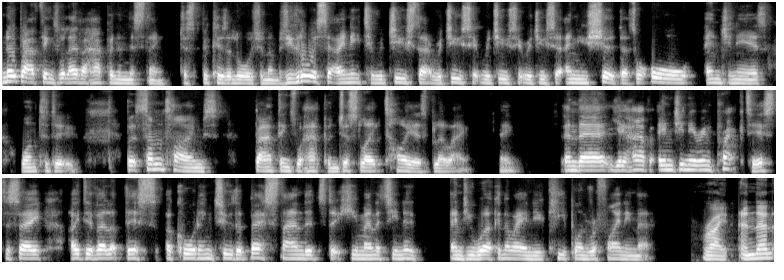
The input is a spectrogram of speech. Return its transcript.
no bad things will ever happen in this thing just because of laws larger numbers. You could always say, I need to reduce that, reduce it, reduce it, reduce it. And you should. That's what all engineers want to do. But sometimes bad things will happen, just like tires blow out. Okay? And there you have engineering practice to say, I developed this according to the best standards that humanity knew. And you work in the way and you keep on refining that. Right. And then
